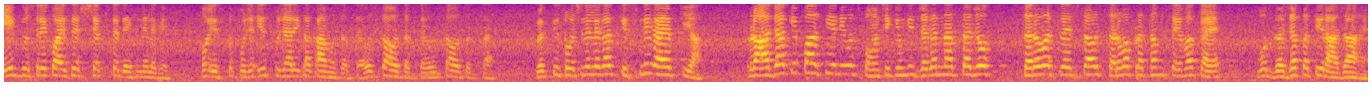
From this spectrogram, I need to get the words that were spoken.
एक दूसरे को ऐसे शक से देखने लगे। तो इसको पुजा, इस पुजारी का काम हो सकता है उसका हो सकता है उसका हो सकता है। व्यक्ति सोचने लगा किसने गायब किया? राजा के पास ये न्यूज़ पहुँची क्योंकि जगन्नाथ का जो सर्वश्रेष्ठ और सर्वप्रथम सेवक है वो गजपति राजा है।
